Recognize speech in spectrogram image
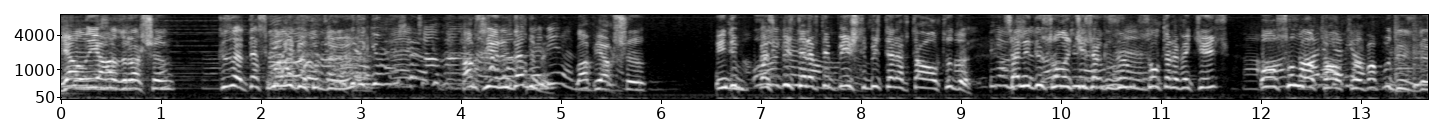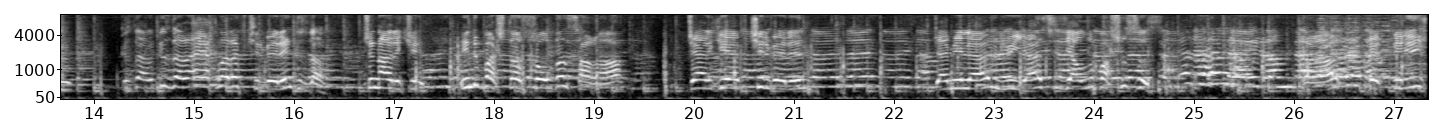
Yalıya hazırlaşın. Kızlar dəsmalı götürdünüz. Hamısı yerindədirmi? Lap yaxşı. İndi bəs bir tərəfdə 5-dir, bir tərəfdə 6-dır. Sən indi sola keç qızım, sol tərəfə keç. Olsun 6-6, bax bu düzdür. Qızlar, qızlar ayaqlara fikir verin qızlar. Çınar iki. İndi başda soldan sağa. Cərgiyə fikir verin. Cəmilə, Ülviyə, siz yallı başısınız. Ha, getdik.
